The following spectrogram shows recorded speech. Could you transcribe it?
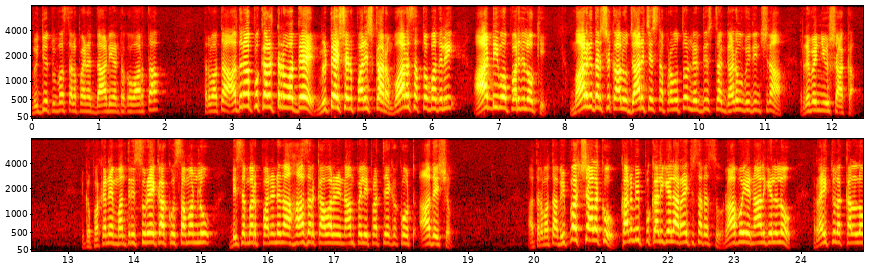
విద్యుత్ వ్యవస్థలపైన దాడి అంటే ఒక వార్త. తర్వాత అదనపు కలెక్టర్ వద్దే మ్యుటేషన్ పరిష్కారం వారసత్వ బదిలీ ఆర్డీఓ పరిధిలోకి మార్గదర్శకాలు జారీ చేసిన ప్రభుత్వం నిర్దిష్ట గడువు విధించిన రెవెన్యూ శాఖ. ఇక పక్కనే మంత్రి సురేఖకు సమన్లు డిసెంబర్ పన్నెండున హాజరు కావాలని నాంపల్లి ప్రత్యేక కోర్టు ఆదేశం. ఆ తర్వాత విపక్షాలకు కనువిప్పు కలిగేలా రైతు సరస్సు. రాబోయే నాలుగేళ్ళలో రైతుల కళ్ళలో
